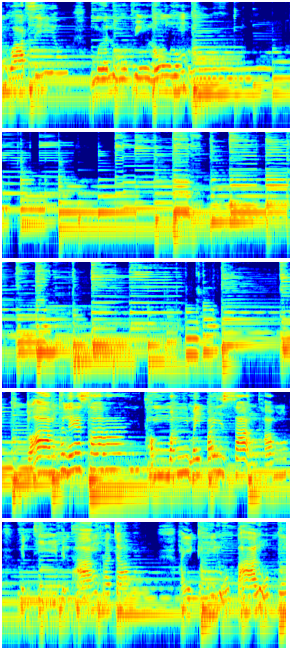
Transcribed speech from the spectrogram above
นหวาดเสียว เมื่อลูกวิ่งลงลุ่มรูกลางทะเลทราย ทำไมไม่ไปสร้างทำ เป็นที่เป็นทางประจำ ให้ไกลลูกตาลูกหู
